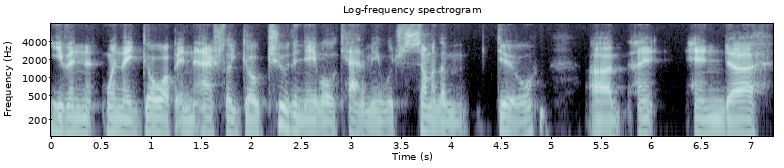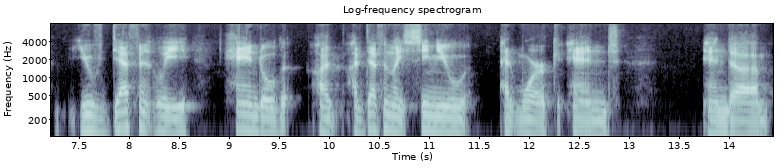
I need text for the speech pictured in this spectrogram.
even when they go up and actually go to the Naval Academy, which some of them do. Uh, I, and uh, you've definitely handled, uh, I've definitely seen you at work and and um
